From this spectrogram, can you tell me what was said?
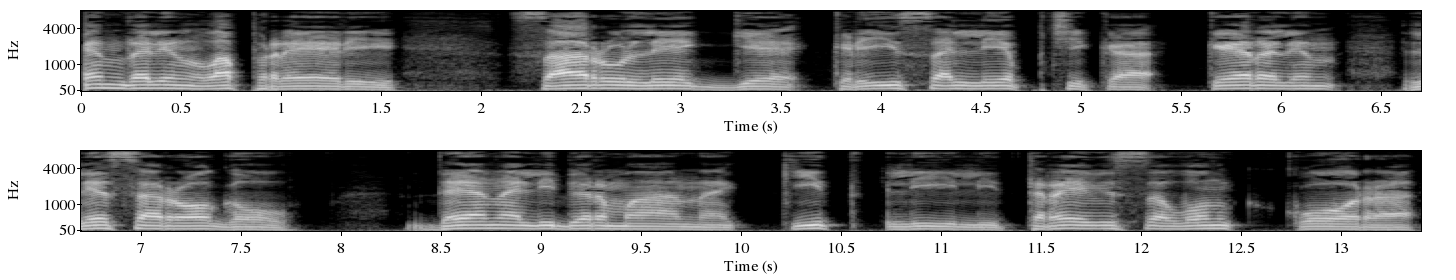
Эндалин Лапрери, Сару Легге, Криса Лепчика, Кэролин Лесорогл, Дэна Либермана, Кит Лили, Тревиса Лонгкора,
